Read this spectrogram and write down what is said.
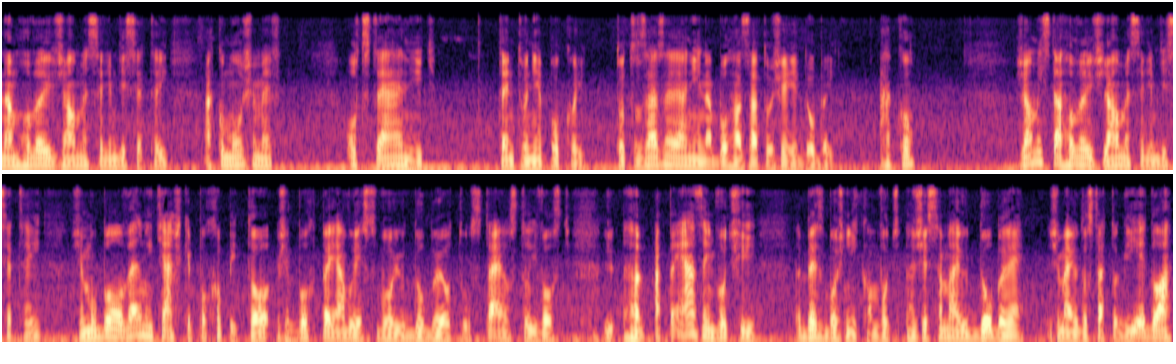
nám hovorí v Žalme 73, ako môžeme odstrániť tento nepokoj, toto zazeranie na Boha za to, že je dobrý. Ako? Žalmista hovorí v Žalme 73, že mu bolo veľmi ťažké pochopiť to, že Boh prejavuje svoju dobrotu, starostlivosť a priazeň voči bezbožníkom, že sa majú dobre, že majú dostatok jedla,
